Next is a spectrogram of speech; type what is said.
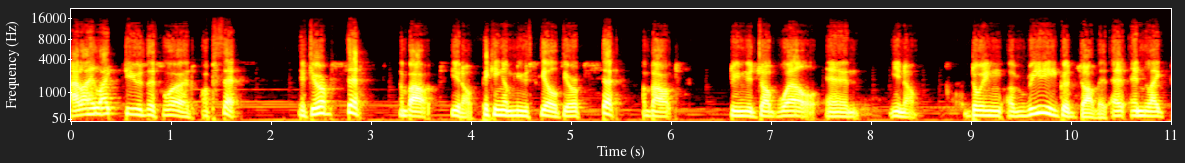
I like to use this word, obsessed. If you're obsessed about, you know, picking up new skills, you're obsessed about doing your job well, and you know, doing a really good job, and, and like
